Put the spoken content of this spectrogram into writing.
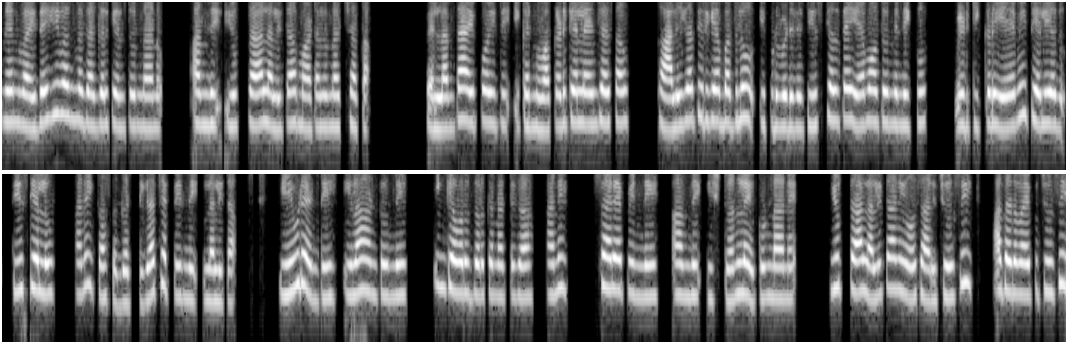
నేను వైదేహి వదిన దగ్గరికి వెళ్తున్నాను అంది యుక్త లలిత మాటలు నచ్చాక. పెళ్ళంతా అయిపోయింది. ఇక నువ్వక్కడికెళ్ళి ఏం చేస్తావు ఖాళీగా తిరిగే బదులు ఇప్పుడు వీడిని తీసుకెళ్తే ఏమవుతుంది నీకు? వీడికి ఇక్కడ ఏమీ తెలియదు. తీసుకెళ్ళు అని కాస్త గట్టిగా చెప్పింది లలిత. ఈవిడేంటి ఇలా అంటుంది? ఇంకెవరు దొరకనట్టుగా అని సరే పిన్ని అంది ఇష్టం లేకుండానే. యుక్త లలితాని ఓసారి చూసి అతడి వైపు చూసి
